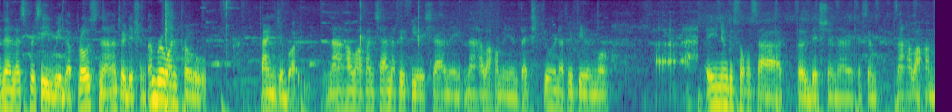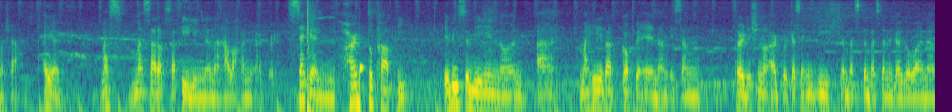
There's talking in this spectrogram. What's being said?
And then let's proceed with the pros na tradition. Number one pro, tangible. Nahahawakan siya, nafe-feel siya, na, nahahawakan mo yung texture, nafe-feel mo. Uh, ayun yung gusto ko sa traditional kasi nahahawakan mo siya. Ayun. Mas masarap sa feeling na nahawakan mo yung artwork. Second, hard to copy. Ibig sabihin nun, uh, mahirap kopyahin ang isang traditional artwork kasi hindi siya basta-basta nagagawa ng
